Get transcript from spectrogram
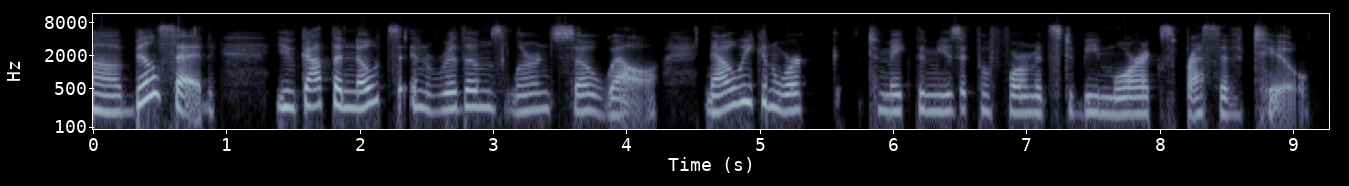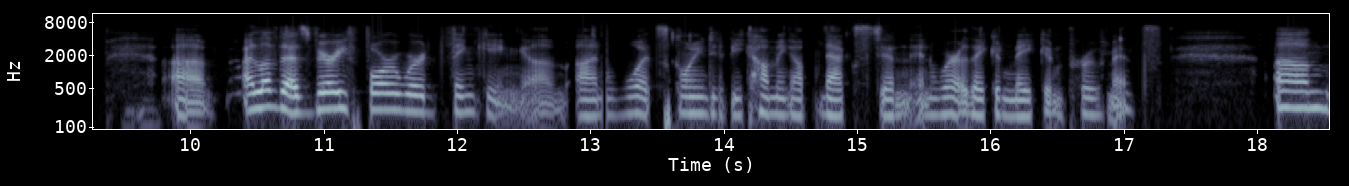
Uh, Bill said, you've got the notes and rhythms learned so well. Now we can work to make the music performance to be more expressive too. Um, I love that. It's very forward thinking um, on what's going to be coming up next and, and where they can make improvements. Um,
